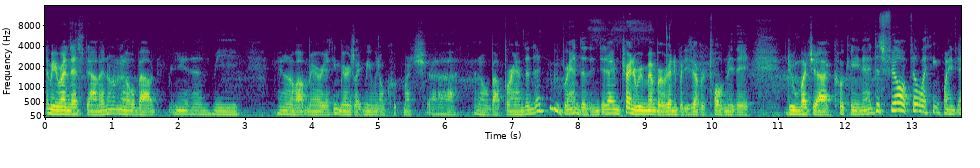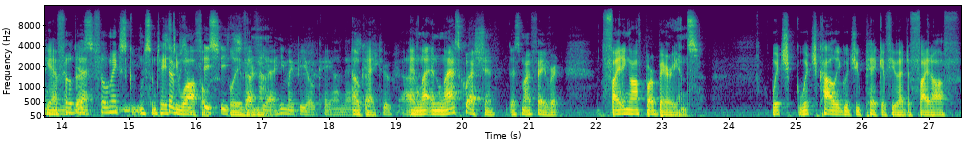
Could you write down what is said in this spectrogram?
let me run this down. I don't know about Ian, me. I don't know about Mary. I think Mary's like me. We don't cook much. Uh, I don't know about Brandon. Maybe Brandon. I'm trying to remember if anybody's ever told me they do much uh, cooking. And just Phil. Phil, I think my Yeah, Phil know, does. Phil makes some Some- tasty some waffles, tasty believe stuff. it or not. Yeah, he might be okay on that Okay. too. Uh, and la- and last question. This is my favorite. Fighting off barbarians. which which colleague would you pick if you had to fight off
